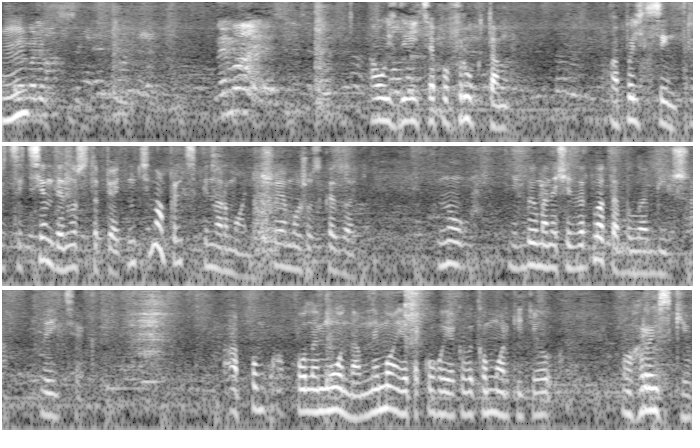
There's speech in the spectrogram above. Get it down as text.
М? А ось дивіться по фруктам. Апельсин 37,95. Ну, ціна, в принципі, нормальна. Що я можу сказати? Ну, якби в мене ще зарплата була більша, дивіться як. А по, по лимонам немає такого, як в екомаркеті огризків.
